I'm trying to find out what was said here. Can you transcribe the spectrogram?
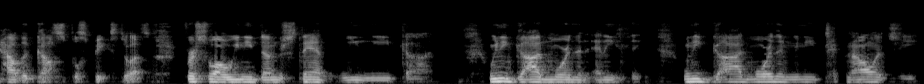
how the gospel speaks to us. First of all, we need to understand that we need God. We need God more than anything. We need God more than we need technology.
